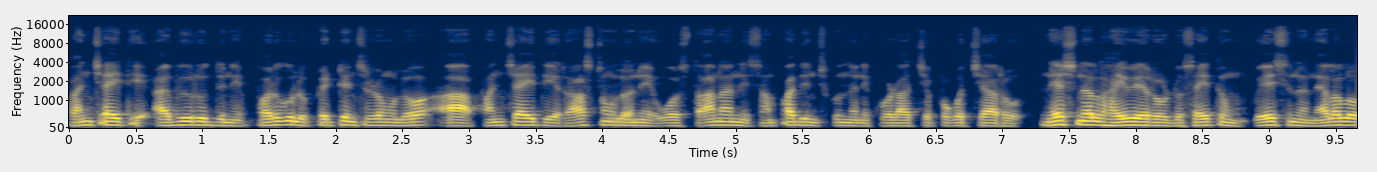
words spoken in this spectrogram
పంచాయతీ అభివృద్ధిని పరుగులు పెట్టించడంలో ఆ పంచాయతీ రాష్ట్రంలోనే ఓ స్థానాన్ని సంపాదించుకుందని కూడా చెప్పుకొచ్చారు. నేషనల్ హైవే రోడ్డు సైతం వేసిన నెలలో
